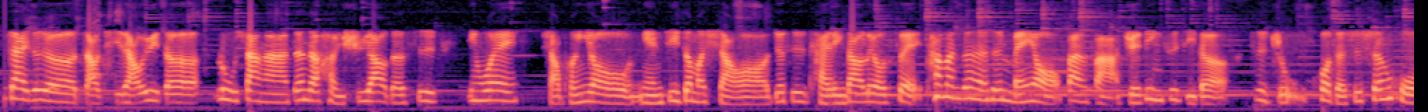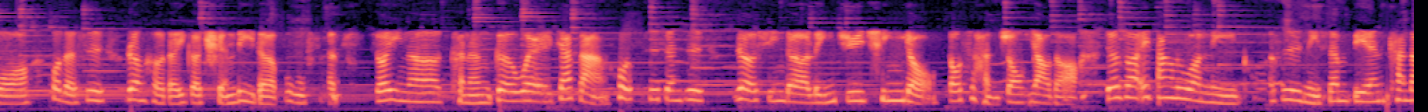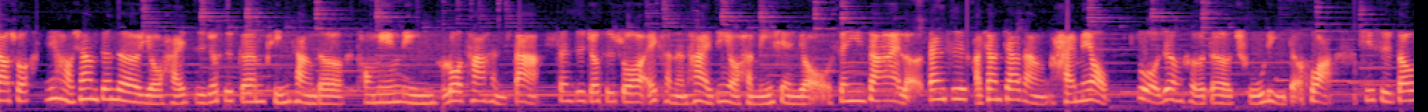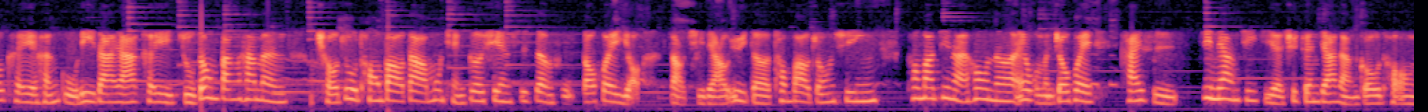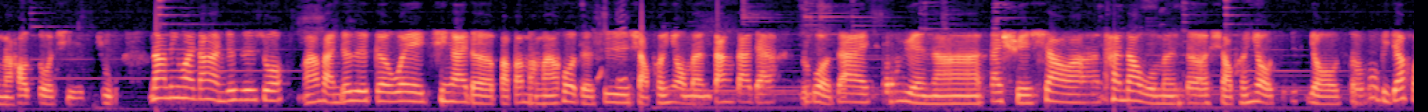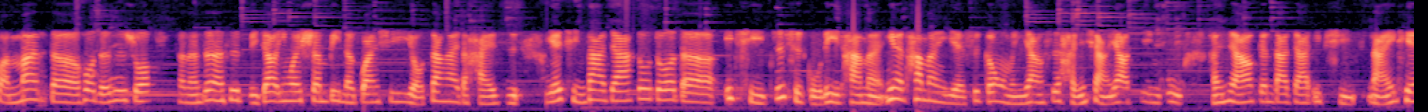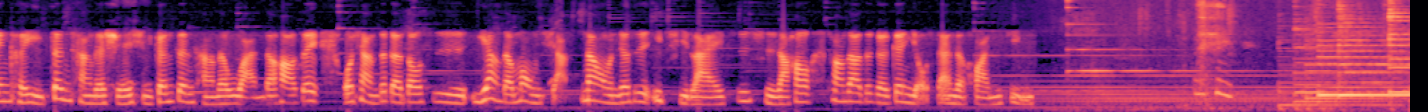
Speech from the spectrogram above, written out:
在这个早期疗愈的路上啊，真的很需要的是，因为小朋友年纪这么小哦，就是才零到六岁，他们真的是没有办法决定自己的自主，或者是生活，或者是任何的一个权利的部分。所以呢，可能各位家长，或是甚至。热心的邻居亲友都是很重要的哦。就是说，哎，当如果你是你身边看到说，你好像真的有孩子，就是跟平常的同年龄落差很大，甚至就是说，哎，可能他已经有很明显有声音障碍了，但是好像家长还没有做任何的处理的话，其实都可以很鼓励大家，可以主动帮他们求助通报到目前各县市政府都会有早期疗愈的通报中心。通报进来后呢，哎，我们就会开始尽量积极的去跟家长沟通，然后做协助。那另外当然就是说，麻烦就是各位亲爱的爸爸妈妈或者是小朋友们，当大家。如果在公园啊，在学校啊，看到我们的小朋友有走路比较缓慢的，或者是说可能真的是比较因为生病的关系有障碍的孩子，也请大家多多的一起支持鼓励他们，因为他们也是跟我们一样是很想要进步，很想要跟大家一起哪一天可以正常的学习跟正常的玩的哈，所以我想这个都是一样的梦想，那我们就是一起来支持，然后创造这个更友善的。环境。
